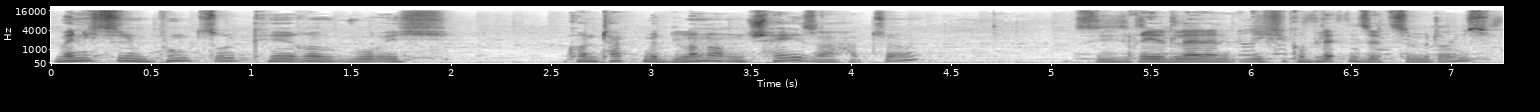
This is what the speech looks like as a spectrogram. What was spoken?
wenn ich zu dem Punkt zurückkehre, wo ich Kontakt mit London und Chaser hatte, sie redet leider nicht die kompletten Sätze mit uns,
